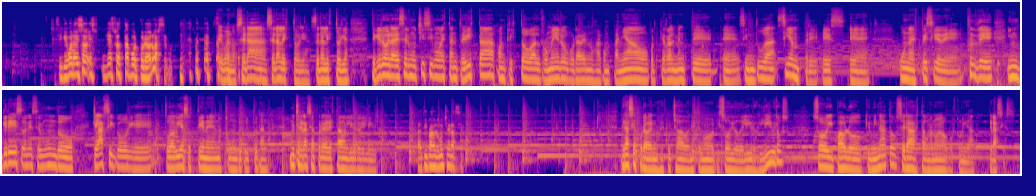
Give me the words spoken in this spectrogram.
Así que bueno, eso, es, eso está por, por evaluarse. Pues. Sí, bueno, será, será la historia, será la historia. Te quiero agradecer muchísimo esta entrevista, Juan Cristóbal Romero, por habernos acompañado, porque realmente, eh, sin duda, siempre es eh, una especie de, de ingreso en ese mundo clásico que todavía sostiene nuestro mundo cultural. Muchas gracias por haber estado en Libros y Libros. A ti, Pablo, muchas gracias. Gracias por habernos escuchado en este nuevo episodio de Libros y Libros. Soy Pablo Quiminato. Será hasta una nueva oportunidad. Gracias.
